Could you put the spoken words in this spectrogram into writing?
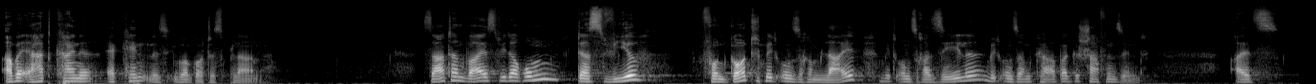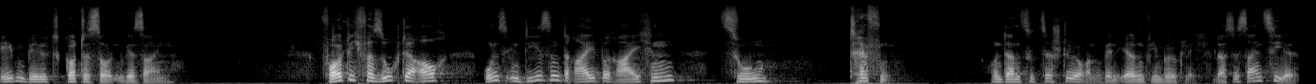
aber er hat keine Erkenntnis über Gottes Plan. Satan weiß wiederum, dass wir von Gott mit unserem Leib, mit unserer Seele, mit unserem Körper geschaffen sind. Als Ebenbild Gottes sollten wir sein. Folglich versucht er auch, uns in diesen drei Bereichen zu treffen und dann zu zerstören, wenn irgendwie möglich. Das ist sein Ziel.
